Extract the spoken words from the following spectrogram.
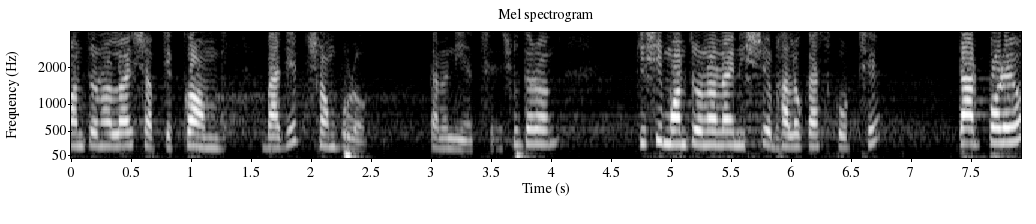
মন্ত্রণালয় সবচেয়ে কম বাজেট সম্পূরক তারা নিয়েছে। সুতরাং কৃষি মন্ত্রণালয় নিশ্চয়ই ভালো কাজ করছে। তারপরেও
